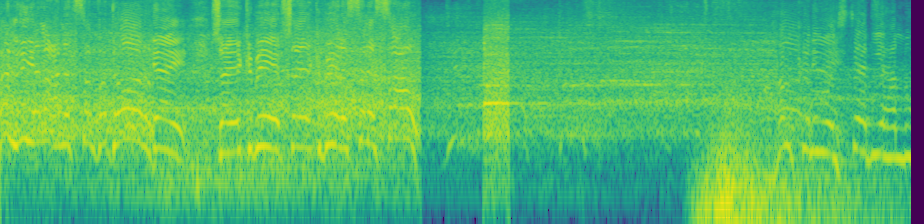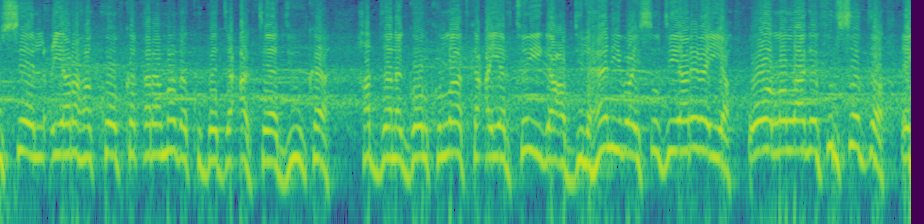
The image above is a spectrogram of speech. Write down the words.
هل هي لعنة سلفادور. شيء كبير شيء كبير السلسعو halkani waa istaadiyaha luseel ciyaaraha koobka qaramada kubadda cagta adduunka. Haddana goolkulaadka cayaartooyiga cabdilhani baa isu diyaarinaya. Oo la laagay fursadda ee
